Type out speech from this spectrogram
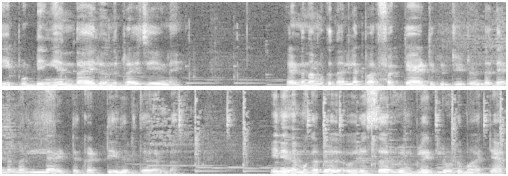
ഈ പുഡിങ് എന്തായാലും ഒന്ന് ട്രൈ ചെയ്യണേ. വേണ്ട നമുക്ക് നല്ല പെർഫെക്റ്റ് ആയിട്ട് കിട്ടിയിട്ടുണ്ട്. വേണ്ട നല്ലതായിട്ട് കട്ട് ചെയ്തെടുത്ത് കണ്ട. ഇനി നമുക്കത് ഒരു സെർവിങ് പ്ലേറ്റിലോട്ട് മാറ്റാം.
